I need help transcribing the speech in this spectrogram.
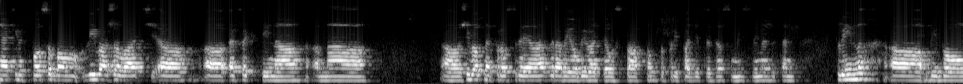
nejakým spôsobom vyvažovať efekty na, na životné prostredie, na zdravie obyvateľstva. V tomto prípade teda si myslíme, že ten plyn by, bol,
